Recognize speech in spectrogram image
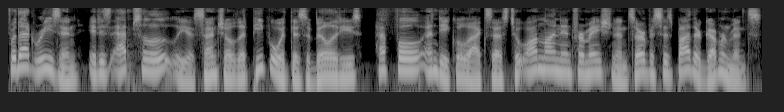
For that reason, it is absolutely essential that people with disabilities have full and equal access to online information and services by their governments.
